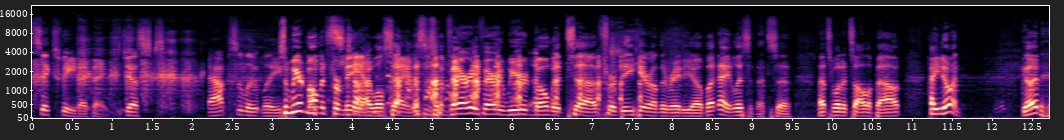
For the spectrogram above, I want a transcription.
six feet, I think. Just absolutely. It's a weird moment for me. I will say. This is a very, very weird moment uh, for me here on the radio. But hey, listen, that's uh, that's what it's all about. How you doing? Good.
